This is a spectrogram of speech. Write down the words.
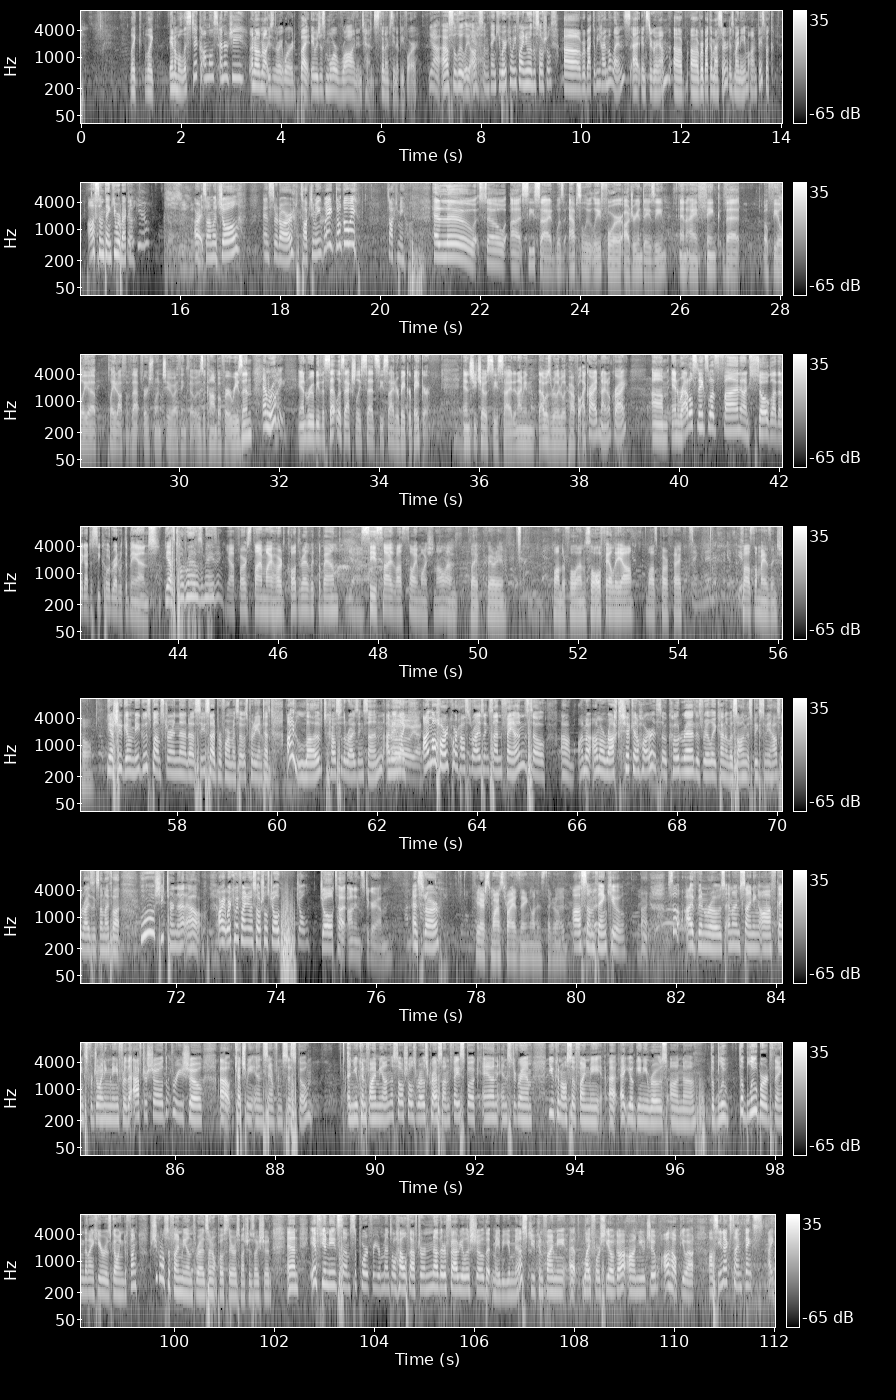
like like animalistic almost energy. I know I'm not using the right word, but it was just more raw and intense than I've seen it before. Yeah, absolutely. Awesome. Thank you. Where can we find you on the socials? Uh, Rebecca Behind the Lens at Instagram. Uh, uh, Rebecca Messer is my name on Facebook. Awesome. Thank you, Rebecca. Thank you. All right, so I'm with Joel and Sardar. Talk to me. Wait, don't go away. Talk to me. Hello. So, uh, Seaside was absolutely for Audrey and Daisy, and I think that Ophelia played off of that first one too. I think that was a combo for a reason. And Ruby. And Ruby. The set list actually said Seaside or Baker Baker, and she chose Seaside, and I mean that was really really powerful. I cried, and I don't cry. Um, and Rattlesnakes was fun, and I'm so glad that I got to see Code Red with the band. Yes, Code Red was amazing. Yeah, first time I heard Code Red with the band. Yeah. Seaside was so emotional and like very wonderful, and so Ophelia was perfect. It was amazing show. Yeah, she had given me goosebumps during that uh, Seaside performance. That was pretty intense. I loved House of the Rising Sun. I mean, Oh, like, yeah. I'm a hardcore House of the Rising Sun fan, so um, I'm, a, I'm a rock chick at heart. So Code Red is really kind of a song that speaks to me. House of the Rising Sun, I thought, woo, she turned that out. All right, where can we find you on socials, Joel? Joel. Joel Tut on Instagram. And Star. Fierce Mars Rising on Instagram. Awesome, thank you. All right. So I've been Rose, and I'm signing off. Thanks for joining me for the after show, the pre-show. Uh, catch me in San Francisco. And you can find me on the socials, Rose Cress on Facebook and Instagram. You can also find me uh, at Yogini Rose on uh, the blue the Bluebird thing that I hear is going to funk. But you can also find me on Threads. I don't post there as much as I should. And if you need some support for your mental health after another fabulous show that maybe you missed, you can find me at Life Force Yoga on YouTube. I'll help you out. I'll see you next time. Thanks. Bye.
